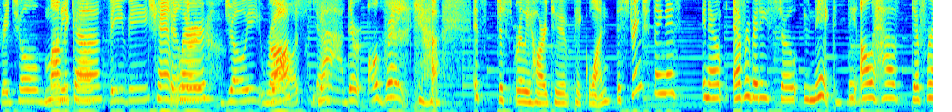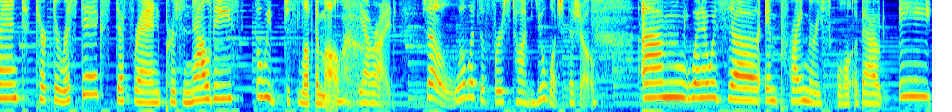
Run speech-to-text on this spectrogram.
Rachel、 Monica, Monica、Phoebe、 Chandler, Joey、 Ross. Ross。Yeah, they're all great. Yeah, it's just really hard to pick one. The strange thing is, you know, everybody's so unique. They all have different characteristics, different personalities. but we just love them all. Yeah, right. So, what was the first time you watched the show? Um, when I was uh, in primary school, about eight,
